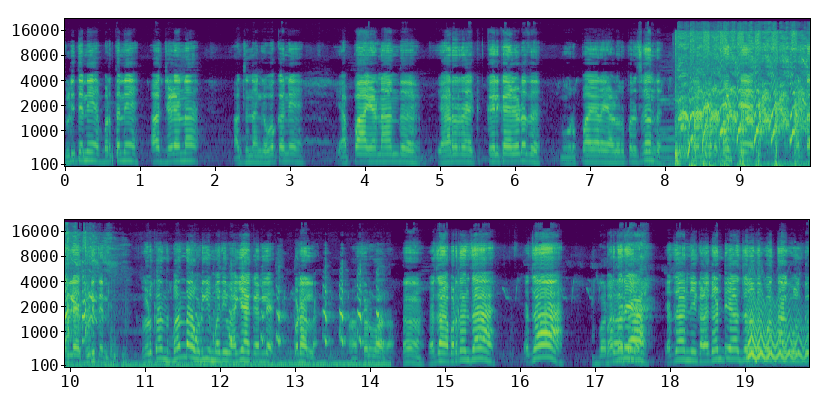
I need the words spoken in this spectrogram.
ದುಡಿತೇನೆ ಬರ್ತಾನೆ ಆ ಜಳೆನ ಅದು ನಂಗೆ ಹೋಗ್ತಾನೆ ಅಪ್ಪ ಎಣ್ಣ ಅಂದ ಯಾರ ಕೈಲಿ ಕಾಯಿ ಹಿಡೋದು ನೂರು ರೂಪಾಯಿ ಯಾರ ಏಳ್ನೂರು ರೂಪಾಯಿ ಇಸ್ಕೊಂಡ್ ಕೊಟ್ಟೆ. ಬರ್ತಲ್ಲೇ ದುಡಿತೇನೆ. ದುಡ್ಕೊಂಡ್ ಬಂದ ಹುಡುಗಿ ಮದುವೆ ಆಗಿ ಹಾಕನ್ಲೆ. ಬಿಡಲ್ಲ. ಆಶೀರ್ವಾದ. ಹ್ಮ್ ಯಜಾ ಬರ್ತಾನೆ ಸಾ ಯಜಾ ಬರ್ತಾನೆ ಯಜಾ ನೀ ಗಳಗಂಟಿ ಯಾವ ಜನ ಗೊತ್ತಾಗೋಲ್ದು.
